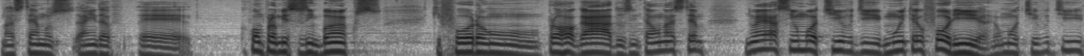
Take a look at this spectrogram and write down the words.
nós temos ainda é, compromissos em bancos que foram prorrogados, então nós temos não é assim um motivo de muita euforia, é um motivo de,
